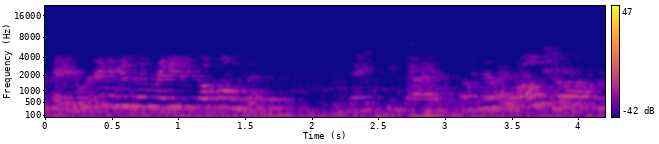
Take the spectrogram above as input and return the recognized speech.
Okay, we're gonna get them ready to go home then. Thank you guys so You're much. welcome.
